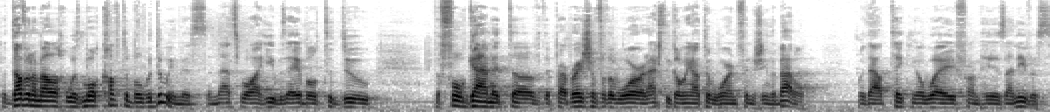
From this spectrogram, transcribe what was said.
But David HaMelech was more comfortable with doing this, and that's why he was able to do the full gamut of the preparation for the war and actually going out to war and finishing the battle without taking away from his anivas.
